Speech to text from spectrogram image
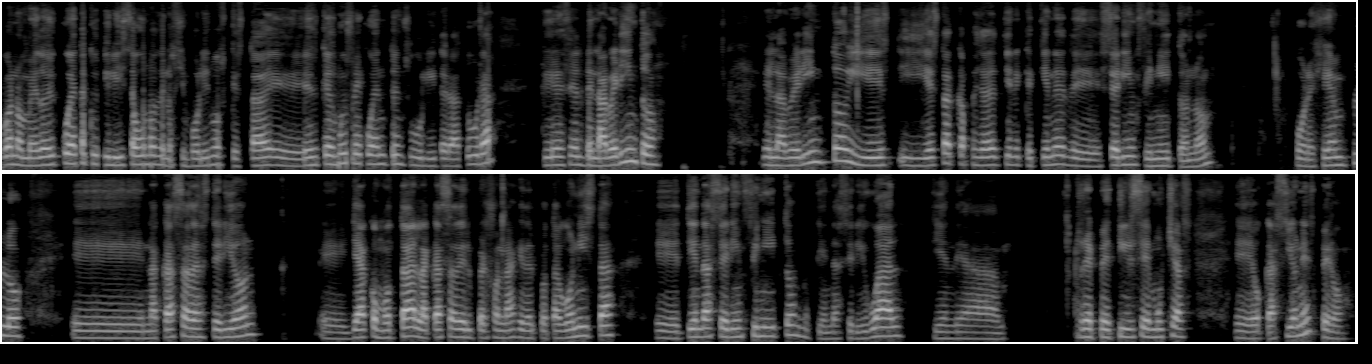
bueno, me doy cuenta que utiliza uno de los simbolismos que, está, que es muy frecuente en su literatura, que es el del laberinto. El laberinto y, y esta capacidad tiene, que tiene de ser infinito, ¿no? Por ejemplo, eh, en la casa de Asterión, eh, ya como tal, la casa del personaje, del protagonista, eh, tiende a ser infinito, no tiende a ser igual, tiende a repetirse en muchas ocasiones, pero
